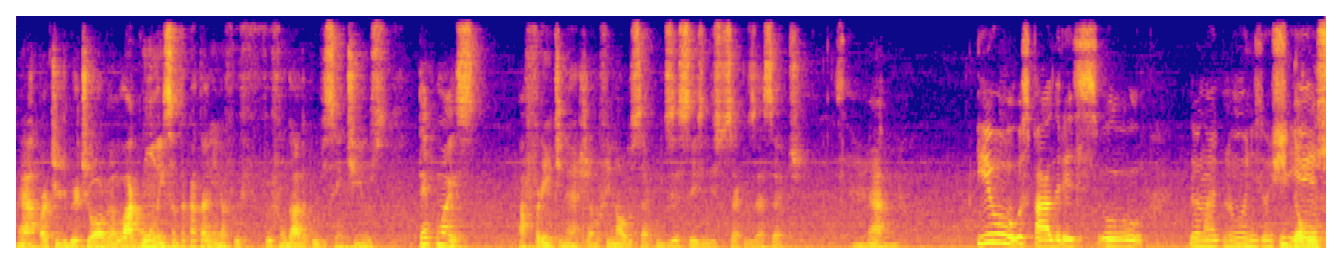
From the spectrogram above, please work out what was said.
né? A partir de Bertioga, Laguna em Santa Catarina foi, foi fundada por vicentinos, tempo mais à frente, né? Já no final do século XVI, início do século XVII, né? E o, os padres, o Leonardo Nunes, Anchieta, Então, os,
